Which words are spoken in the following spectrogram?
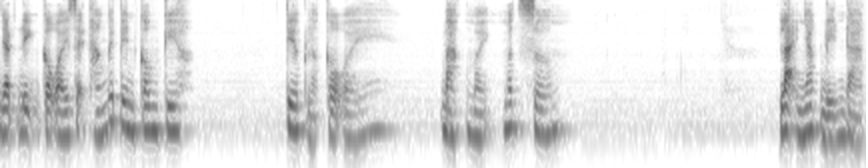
Nhất định cậu ấy sẽ thắng cái tên công kia. Tiếc là cậu ấy bạc mệnh mất sớm. Lại nhắc đến Đạt,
